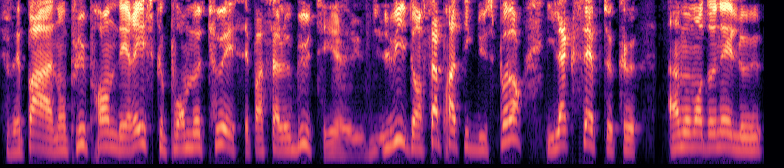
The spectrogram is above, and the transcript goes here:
je vais pas non plus prendre des risques pour me tuer, c'est pas ça le but. Et, euh, lui, dans sa pratique du sport, il accepte que à un moment donné, le,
